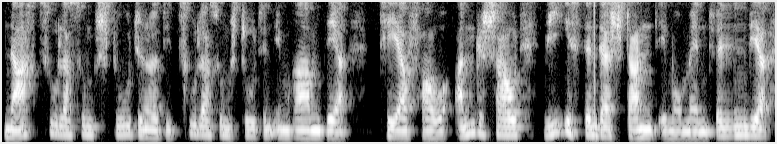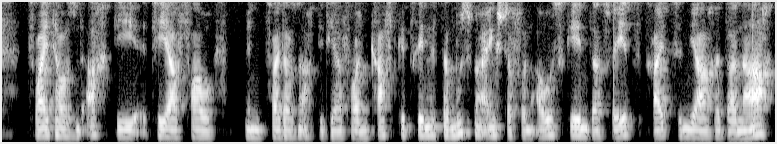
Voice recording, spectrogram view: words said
Nachzulassungsstudien oder die Zulassungsstudien im Rahmen der THV angeschaut. Wie ist denn der Stand im Moment? Wenn wir 2008 die THV wenn 2008 die THV in Kraft getreten ist, dann muss man eigentlich davon ausgehen, dass wir jetzt 13 Jahre danach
